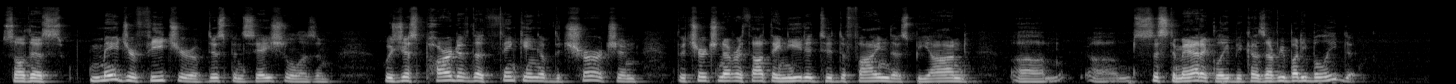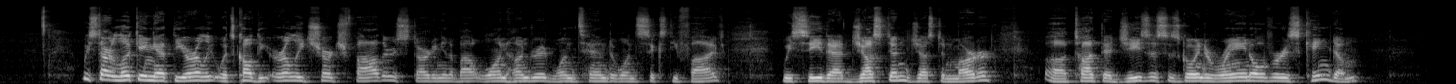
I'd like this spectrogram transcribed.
So this major feature of dispensationalism was just part of the thinking of the church, and the church never thought they needed to define this beyond um, um, systematically because everybody believed it. We start looking at the early what's called the early church fathers starting in about 100 110 to 165 we see that justin justin martyr uh, taught that jesus is going to reign over his kingdom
